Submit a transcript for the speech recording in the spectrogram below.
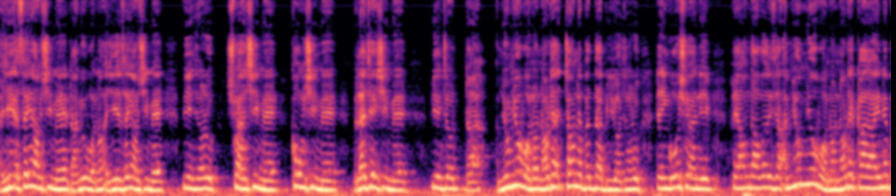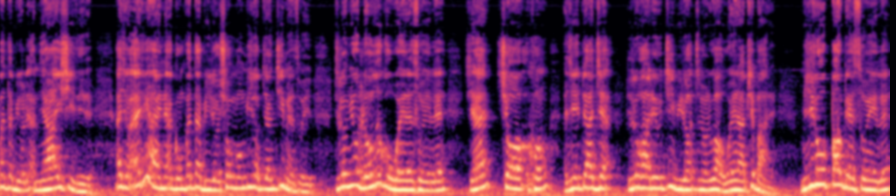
အရေးအစိမ်းအောင်ရှိမယ်ဒါမျိုးပေါ့နော်အရေးအစိမ်းအောင်ရှိမယ်ပြီးရင်ကျွန်တော်တို့ရွှန်ရှိမယ်ခုံရှိမယ်ဗလက်ကျိတ်ရှိမယ်ပြီးရင်ကျွန်တော်ဒါအမျိုးမျိုးပေါ့နော်နောက်ထပ်အကြောင်းနဲ့ပတ်သက်ပြီးတော့ကျွန်တော်တို့တိန်ကိုရွှန်နေဖျောင်းသားပဲစအမျိုးမျိုးပေါ့နော်နောက်ထပ်ကာလာရင်းနဲ့ပတ်သက်ပြီးတော့လည်းအများကြီးရှိသေးတယ်အဲကြောင့်အဲ့ဒီဟာရင်းနဲ့အကုန်ပတ်သက်ပြီးတော့ရှုံကုန်ပြီးတော့ပြန်ကြည့်မယ်ဆိုရင်ဒီလိုမျိုးလုံးစုပ်ကိုဝယ်ရဲဆိုရင်လည်းရန်ချော်အခွန်အရေးပြချက်ဒီလိုဟာတွေကိုကြည့်ပြီးတော့ကျွန်တော်တို့ကဝယ်တာဖြစ်ပါတယ် မီထိုးပေါက်တယ်ဆိုရင်လည်း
